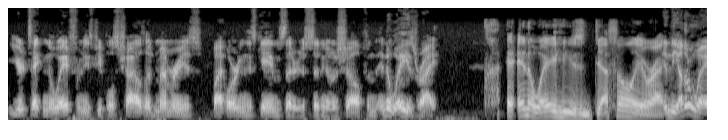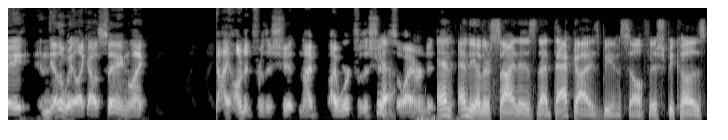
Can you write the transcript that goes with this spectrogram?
you're taking away from these people's childhood memories by hoarding these games that are just sitting on a shelf. And in a way, he's right. In a way, he's definitely right. In the other way, in the other way, like I was saying, like I hunted for this shit and I I worked for this shit, Yeah. so I earned it. And and the other side is that that guy's being selfish because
